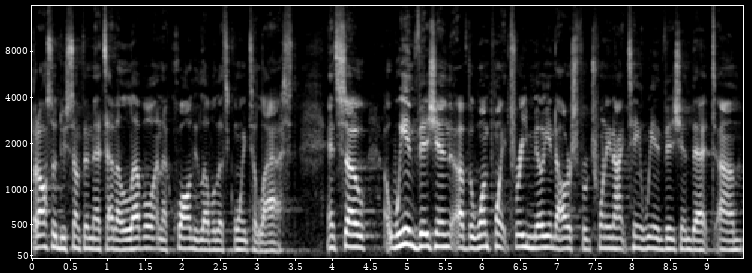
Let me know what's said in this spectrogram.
but also do something that's at a level and a quality level that's going to last. And so, uh, we envision of the $1.3 million for 2019, we envision that. Um,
